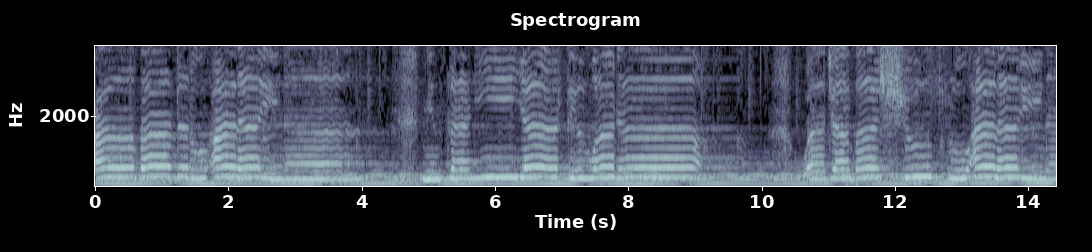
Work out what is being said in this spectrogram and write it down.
البدر علينا من ثنيات الوداع وجب الشكر علينا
